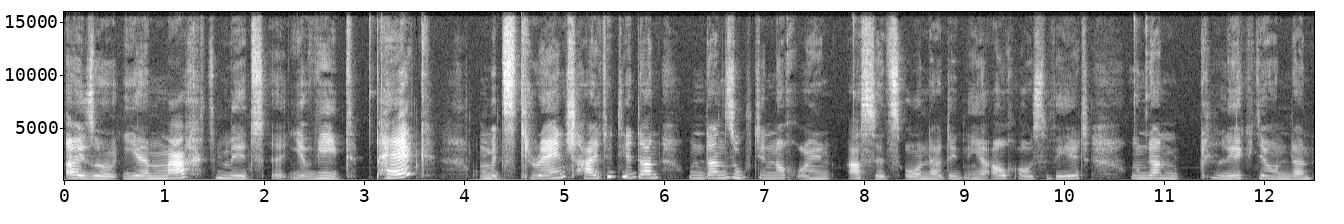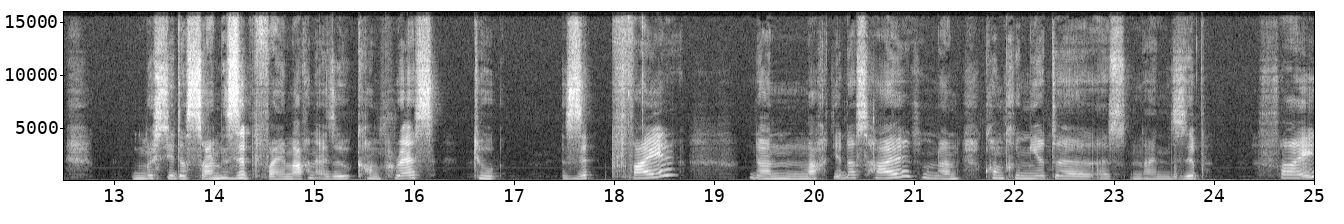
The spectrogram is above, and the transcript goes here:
Also, ihr macht mit, äh, ihr wählt Pack und mit Strange haltet ihr dann und dann sucht ihr noch euren Assets-Ordner, den ihr auch auswählt und dann klickt ihr und dann müsst ihr das zu einem ZIP-File machen, also Compress to ZIP-File. Dann macht ihr das halt und dann komprimiert ihr es in einen ZIP-File.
